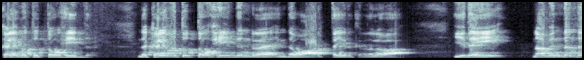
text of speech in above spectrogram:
கலிமத்து தௌஹீத். இந்த கலிமத்து தௌஹீத் என்ற இந்த வார்த்தை இருக்கிறது அல்லவா? இதை நாம் எந்தெந்த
